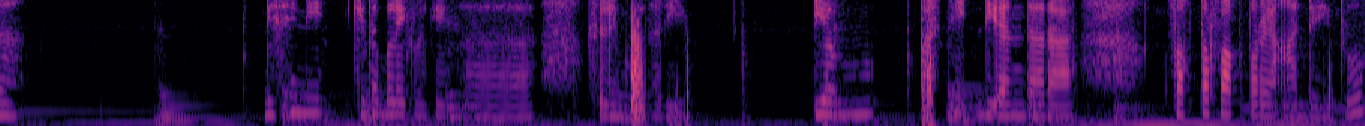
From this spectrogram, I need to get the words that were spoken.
Nah, di sini kita balik lagi ke selingkuh tadi. Yang pasti di antara faktor-faktor yang ada itu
